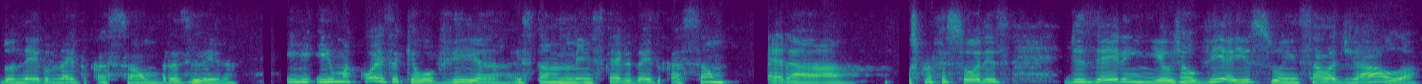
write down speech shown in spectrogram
do negro na educação brasileira. E, e, uma coisa que eu ouvia estando no Ministério da Educação era os professores dizerem, e eu já ouvia isso em sala de aula,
